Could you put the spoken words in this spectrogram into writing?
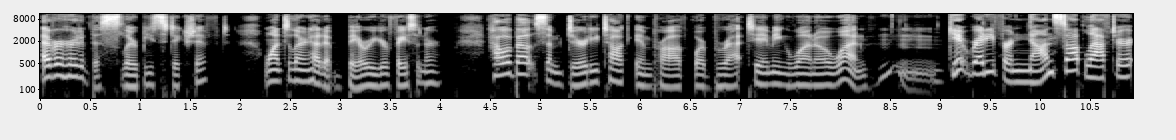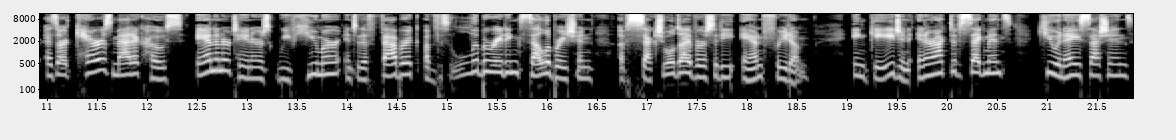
Ever heard of the Slurpee stick shift? Want to learn how to bury your face in her? How about some dirty talk improv or brat taming 101? Hmm. Get ready for nonstop laughter as our charismatic hosts and entertainers weave humor into the fabric of this liberating celebration of sexual diversity and freedom. Engage in interactive segments, Q&A sessions,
